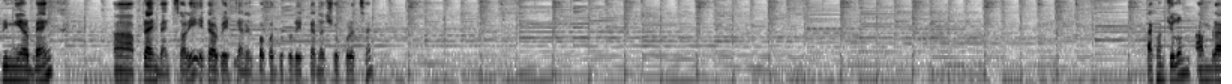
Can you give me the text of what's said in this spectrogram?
Premier bank prime bank sorry এটা রেড ক্যান্ডেল পরপর দুটো রেড ক্যান্ডেল শো করেছে। এখন চলুন আমরা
